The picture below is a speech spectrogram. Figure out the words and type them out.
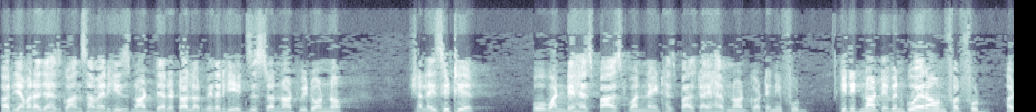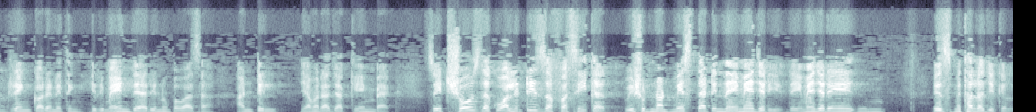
Or Yamaraja has gone somewhere, he is not there at all, or whether he exists or not, we don't know. Shall I sit here? Oh, one day has passed, one night has passed, I have not got any food. He did not even go around for food or drink or anything. He remained there in Upavasa until Yamaraja came back. So it shows the qualities of a seeker. We should not miss that in the imagery. The imagery mm, is mythological.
